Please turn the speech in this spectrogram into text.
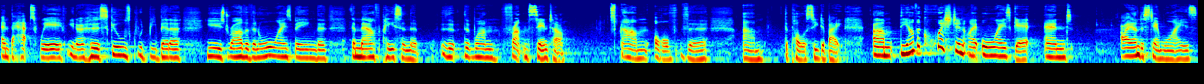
and perhaps where you know her skills would be better used rather than always being the, the mouthpiece and the, the, the one front and centre um, of the um, the policy debate. Um, the other question I always get, and I understand why is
